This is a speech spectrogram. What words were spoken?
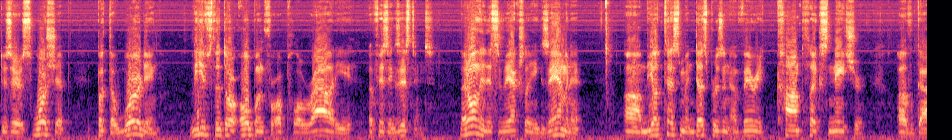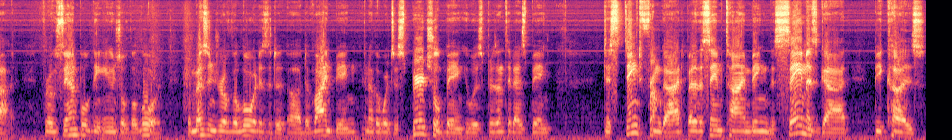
deserves worship, but the wording leaves the door open for a plurality of His existence. Not only this, if we actually examine it, um, the Old Testament does present a very complex nature of God. For example, the angel of the Lord. The messenger of the Lord is a uh, divine being, in other words, a spiritual being who is presented as being distinct from God, but at the same time being the same as God because,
